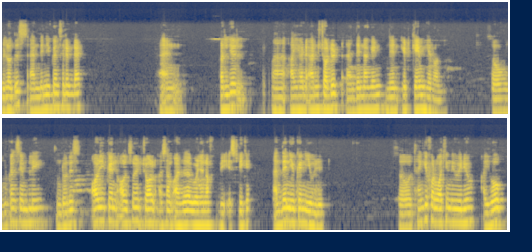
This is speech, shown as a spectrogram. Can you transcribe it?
below this and then you can select that. And earlier uh, I had uninstalled it and then again then it came here only. So you can simply do this or you can also install some other version of the SDK and then you can use it so thank you for watching the video. I hope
